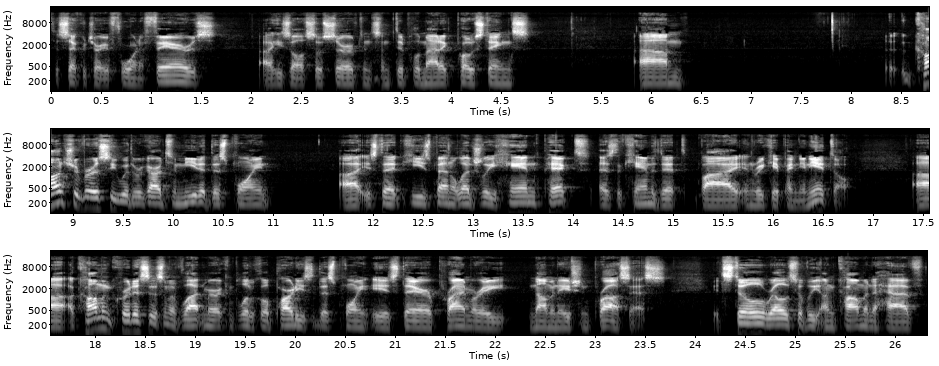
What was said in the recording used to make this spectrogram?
to Secretary of Foreign Affairs. Uh, he's also served in some diplomatic postings. Um, controversy with regard to Meade at this point uh, is that he's been allegedly handpicked as the candidate by Enrique Peña Nieto. Uh, a common criticism of Latin American political parties at this point is their primary nomination process. It's still relatively uncommon to have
